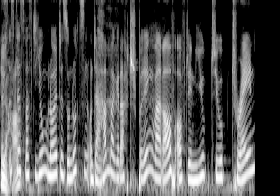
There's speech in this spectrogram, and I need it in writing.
Das Ja. ist das, was die jungen Leute so nutzen und da haben wir gedacht, springen wir rauf auf den YouTube-Train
